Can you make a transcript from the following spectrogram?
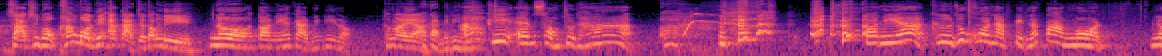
ค่ะ 36 ข้างบนนี่อากาศจะต้องดี โน ตอนนี้อากาศไม่ดีหรอกทำไมอะ อากาศไม่ดีอ้ามาวก PM 2.5ตอนเนี้ยคือทุกคนอะ ปิดหน้าต่างหมด โน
